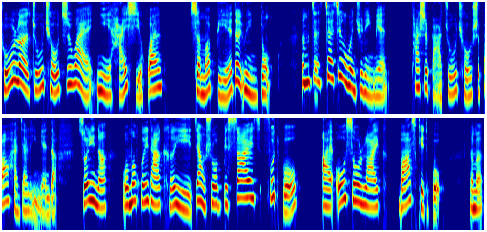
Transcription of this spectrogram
除了足球之外，你还喜欢什么别的运动？那么在在这个问句里面，它是把足球是包含在里面的，所以呢，我们回答可以这样说：Besides football, I also like basketball。那么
